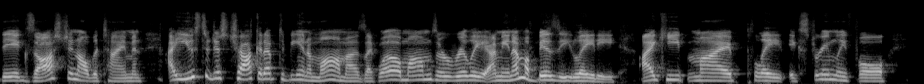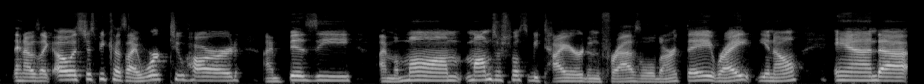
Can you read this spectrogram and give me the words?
the exhaustion all the time. And I used to just chalk it up to being a mom. I was like, well, moms are really, I mean, I'm a busy lady. I keep my plate extremely full. And I was like, oh, it's just because I work too hard. I'm busy. I'm a mom. Moms are supposed to be tired and frazzled, aren't they? Right? You know? And uh,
